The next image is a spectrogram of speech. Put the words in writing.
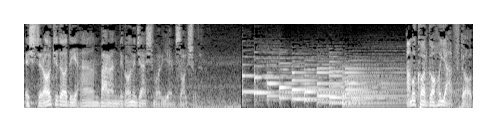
اشتراک داده ام برندگان جشنواره امسال شده. اما کارگاه های افتاب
